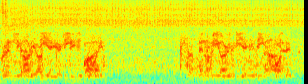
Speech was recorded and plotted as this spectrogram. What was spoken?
friendly RPXD deployed. Enemy RPXD spotted.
